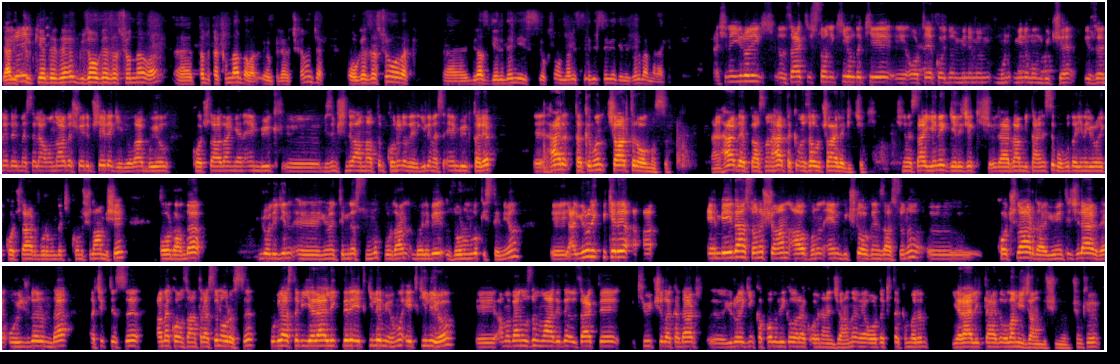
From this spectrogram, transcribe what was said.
Yani Euroleague... Türkiye'de de güzel organizasyonlar var. Ee, tabii takımlar da var ön plana çıkan ancak organizasyon olarak e, biraz geride miyiz yoksa onların istediği seviyede miyiz onu ben merak ettim. şimdi Euroleague özellikle son iki yıldaki e, ortaya koyduğum minimum minimum bütçe üzerine de mesela onlar da şöyle bir şeyle geliyorlar. Bu yıl koçlardan gelen en büyük e, bizim şimdi anlattığım konuyla da ilgili mesela en büyük talep her takımın charter olması. Yani her deplasmana her takım özel uçağıyla gidecek. Şimdi mesela yeni gelecek şeylerden bir tanesi bu. Bu da yine Euroleague koçlar grubundaki konuşulan bir şey. Oradan da Euroleague'in e, yönetimine sunulup buradan böyle bir zorunluluk isteniyor. E, yani Euroleague bir kere NBA'den sonra şu an Avrupa'nın en güçlü organizasyonu. E, koçlar da, yöneticiler de, oyuncuların da açıkçası ana konsantrasyon orası. Bu biraz tabii yerellikleri etkilemiyor mu? Etkiliyor. E, ama ben uzun vadede özellikle 2-3 yıla kadar e, Euroleague'in kapalı lig olarak oynanacağını ve oradaki takımların yerelliklerde olamayacağını düşünüyorum. Çünkü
